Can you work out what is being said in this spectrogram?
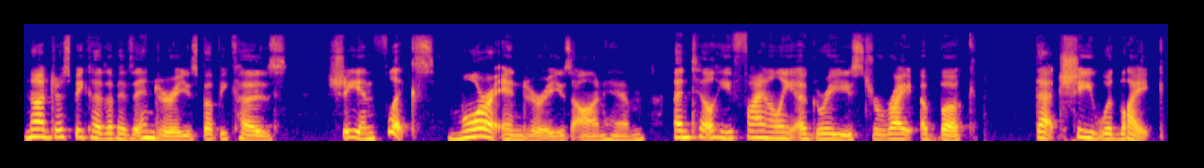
Not just because of his injuries, but because she inflicts more injuries on him until he finally agrees to write a book that she would like.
